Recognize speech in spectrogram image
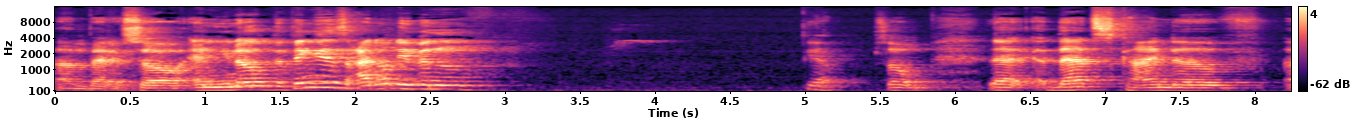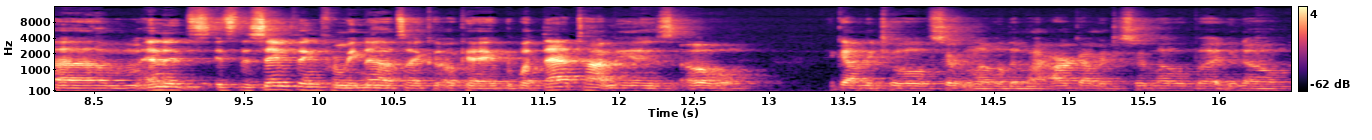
um, better. So, and you know, the thing is, I don't even yeah. So that that's kind of um, and it's it's the same thing for me now. It's like okay, what that taught me is oh, it got me to a certain level. Then my art got me to a certain level. But you know,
